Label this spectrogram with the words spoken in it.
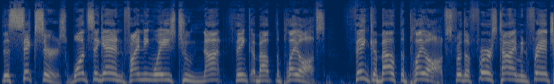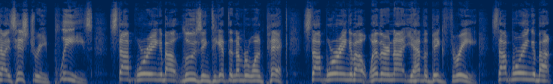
The Sixers, once again, finding ways to not think about the playoffs. Think about the playoffs for the first time in franchise history. Please stop worrying about losing to get the number one pick. Stop worrying about whether or not you have a big three. Stop worrying about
